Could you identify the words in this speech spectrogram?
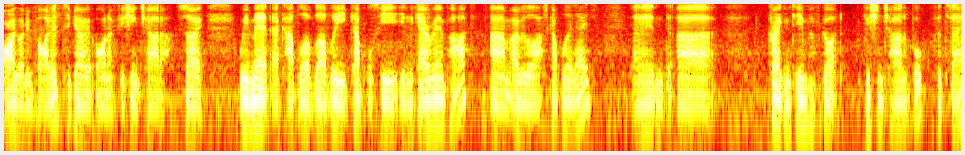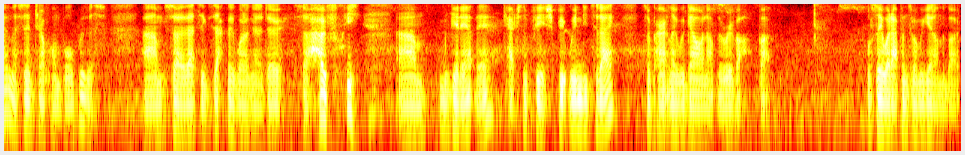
I got invited to go on a fishing charter. So we met a couple of lovely couples here in the caravan park um, over the last couple of days, and uh, Craig and Tim have got fishing charter book for today, and they said jump on board with us. Um, so that's exactly what I'm going to do. So hopefully um, we'll get out there, catch some fish. Bit windy today, so apparently we're going up the river, but we'll see what happens when we get on the boat.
